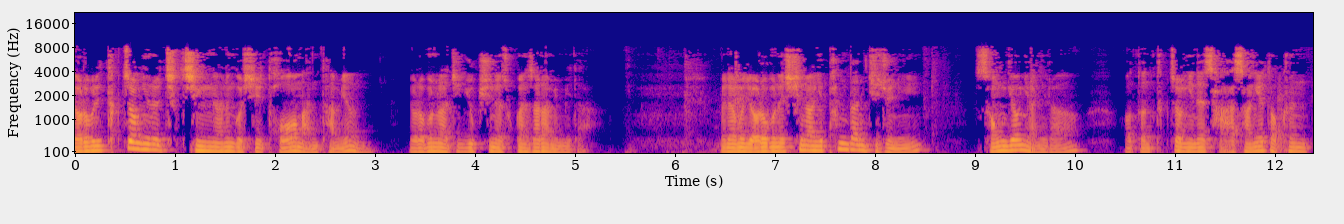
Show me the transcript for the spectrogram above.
여러분이 특정인을 지칭하는 것이 더 많다면 여러분은 아직 육신에 속한 사람입니다. 왜냐하면 여러분의 신앙의 판단 기준이 성경이 아니라 어떤 특정인의 사상에 더 큰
